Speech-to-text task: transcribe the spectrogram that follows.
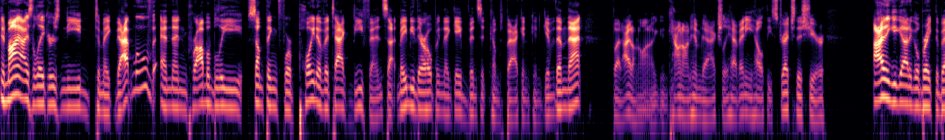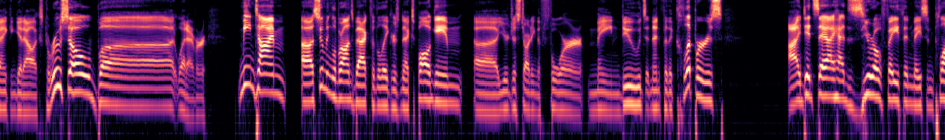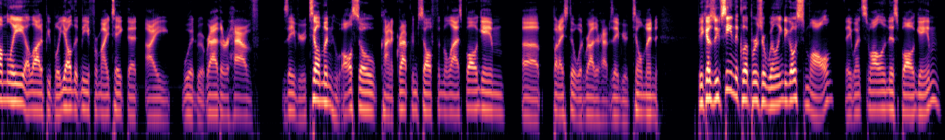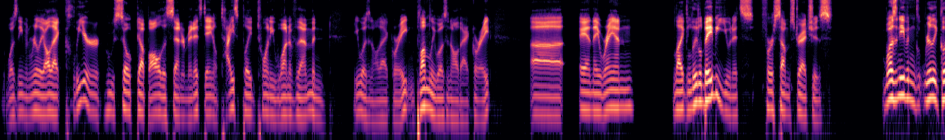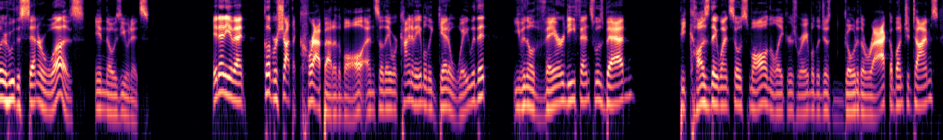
in my eyes, the Lakers need to make that move and then probably something for point of attack defense. Uh, maybe they're hoping that Gabe Vincent comes back and can give them that, but I don't know. I can count on him to actually have any healthy stretch this year. I think you got to go break the bank and get Alex Caruso, but whatever. Meantime, uh, assuming LeBron's back for the Lakers' next ball game, uh, you're just starting the four main dudes, and then for the Clippers, I did say I had zero faith in Mason Plumlee. A lot of people yelled at me for my take that I would rather have Xavier Tillman, who also kind of crapped himself in the last ball game, uh, but I still would rather have Xavier Tillman because we've seen the Clippers are willing to go small. They went small in this ball game. It wasn't even really all that clear who soaked up all the center minutes. Daniel Theis played 21 of them, and he wasn't all that great, and Plumlee wasn't all that great. Uh, and they ran like little baby units for some stretches. Wasn't even really clear who the center was in those units. In any event, Clippers shot the crap out of the ball, and so they were kind of able to get away with it, even though their defense was bad because they went so small and the Lakers were able to just go to the rack a bunch of times.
